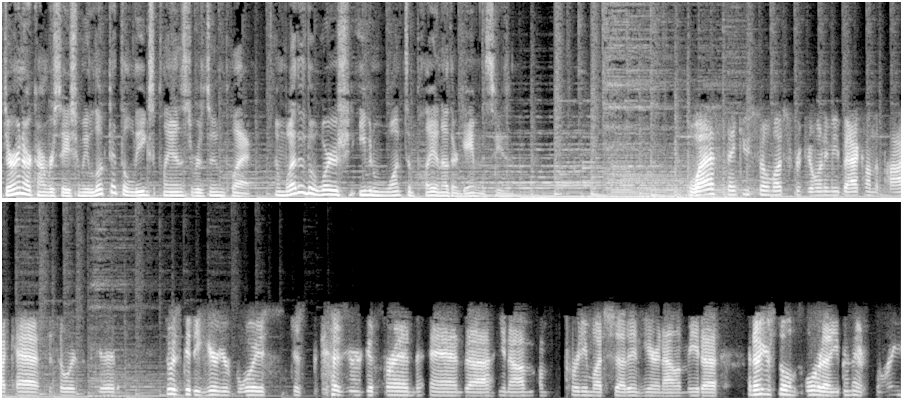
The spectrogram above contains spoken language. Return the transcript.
During our conversation, we looked at the league's plans to resume play and whether the Warriors should even want to play another game this season. Wes, thank you so much for joining me back on the podcast. It's always good. It's always good to hear your voice, just because you're a good friend, and uh, you know I'm, I'm pretty much shut in here in Alameda. I know you're still in Florida. You've been there three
